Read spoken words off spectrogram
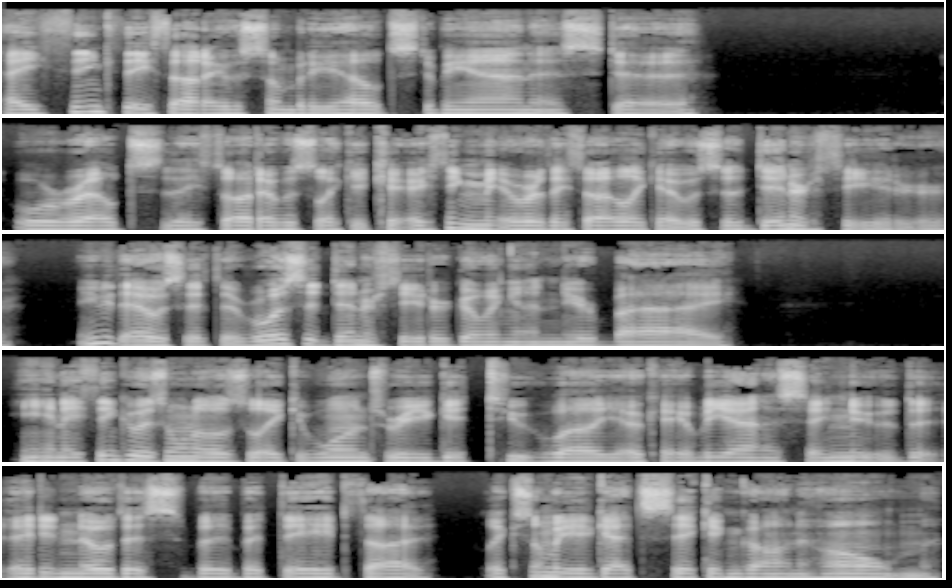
I think they thought I was somebody else, to be honest. Uh, or else they thought I was like a, I think, or they thought like I was a dinner theater. Maybe that was it. There was a dinner theater going on nearby. And I think it was one of those like ones where you get too, well, yeah, okay, I'll be honest. I knew that I didn't know this, but, but they thought like somebody had got sick and gone home.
